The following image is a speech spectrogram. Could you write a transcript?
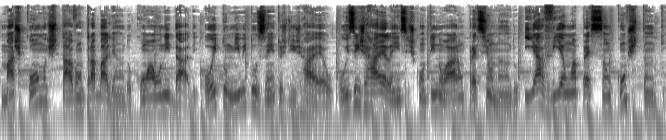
mas como estavam trabalhando com a unidade 8200 de Israel Israel, os israelenses continuaram pressionando e havia uma pressão constante.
